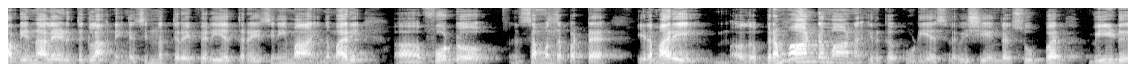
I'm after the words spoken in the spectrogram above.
அப்படின்னாலே எடுத்துக்கலாம். நீங்கள் சின்ன திரை பெரிய திரை சினிமா இந்த மாதிரி ஃபோட்டோ சம்பந்தப்பட்ட இதை மாதிரி அது பிரம்மாண்டமான இருக்கக்கூடிய சில விஷயங்கள் சூப்பர் வீடு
